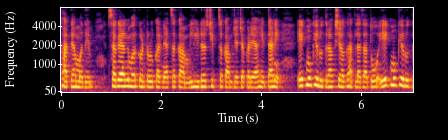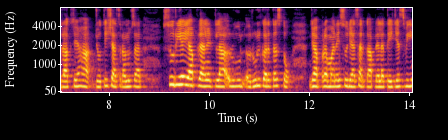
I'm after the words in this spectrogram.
खात्यामध्ये सगळ्यांवर कंट्रोल करण्याचं काम लीडरशिपचं काम ज्याच्याकडे आहे त्याने एकमुखी रुद्राक्ष घातला जातो. एकमुखी रुद्राक्ष हा ज्योतिषशास्त्रानुसार सूर्य या प्लॅनेटला रूल रूल करत असतो. ज्याप्रमाणे सूर्यासारखं आपल्याला तेजस्वी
